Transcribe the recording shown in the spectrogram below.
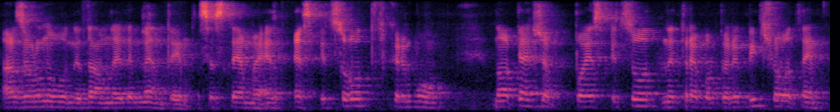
а згорнули недавно елементи системи С-500 в Криму. Ну опять же, по С-500 не треба перебільшувати.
